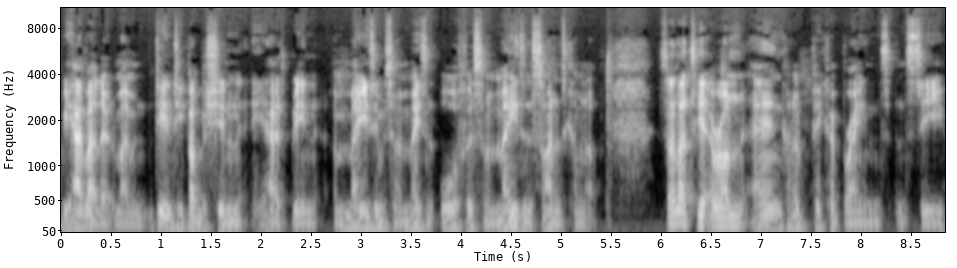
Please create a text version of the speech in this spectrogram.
we have out there at the moment. D&T Publishing has been amazing some amazing authors, some amazing signings coming up. So I'd like to get her on and kind of pick her brains and see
